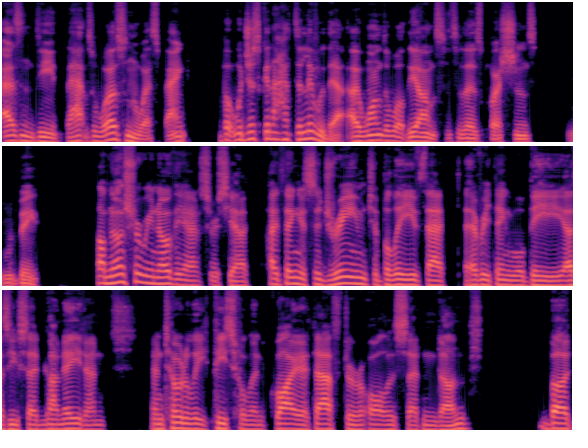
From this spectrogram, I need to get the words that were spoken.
as indeed perhaps worse in the West Bank, but we're just going to have to live with that. I wonder what the answer to those questions would be. I'm not sure we know the answers yet. I think it's a dream to believe that everything will be, as you said, Gan Eden and totally peaceful and quiet after all is said and done. But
